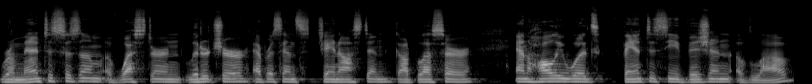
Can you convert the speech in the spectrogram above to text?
romanticism of Western literature ever since Jane Austen, God bless her, and Hollywood's fantasy vision of love.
